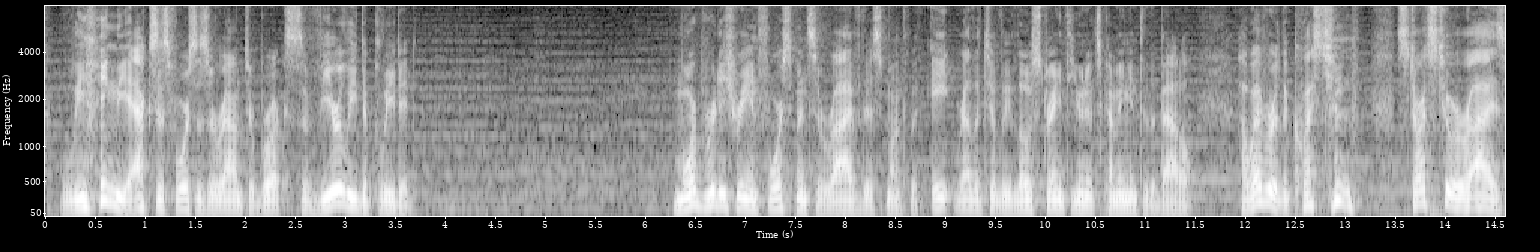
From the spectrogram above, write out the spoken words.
leaving the Axis forces around Tobruk severely depleted. More British reinforcements arrived this month, with eight relatively low strength units coming into the battle. However, the question starts to arise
